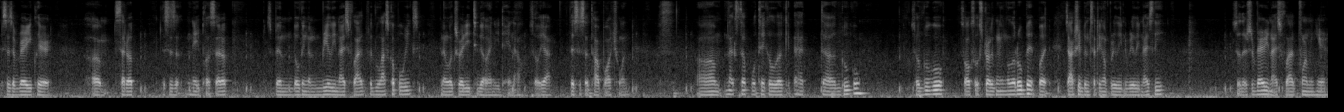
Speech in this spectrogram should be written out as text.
This is a very clear um, setup. This is an A plus setup. It's been building a really nice flag for the last couple weeks, and it looks ready to go any day now. So yeah this is a top watch one um, next up we'll take a look at uh, Google so Google is also struggling a little bit but it's actually been setting up really really nicely so there's a very nice flag forming here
